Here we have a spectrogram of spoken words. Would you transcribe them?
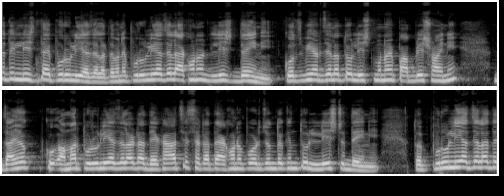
যদি লিস্ট দেয় পুরুলিয়া জেলাতে মানে পুরুলিয়া জেলা এখনও লিস্ট দেয়নি। কোচবিহার জেলাতেও লিস্ট মনে হয় পাবলিশ হয়নি। যাই হোক আমার পুরুলিয়া জেলাটা দেখা আছে, সেটাতে এখনও পর্যন্ত কিন্তু লিস্ট দেয়নি। তো পুরুলিয়া জেলাতে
